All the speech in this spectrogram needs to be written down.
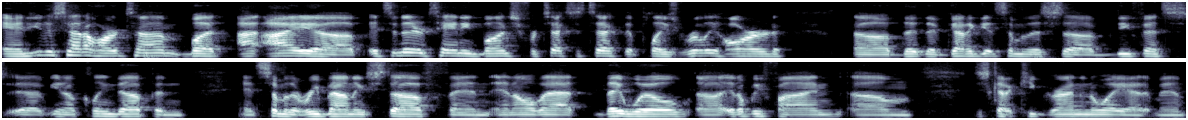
And you just had a hard time, but I, I uh, it's an entertaining bunch for Texas Tech that plays really hard. Uh, they, have got to get some of this uh, defense, uh, you know, cleaned up and and some of the rebounding stuff and and all that. They will. Uh, it'll be fine. Um, just got to keep grinding away at it, man.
